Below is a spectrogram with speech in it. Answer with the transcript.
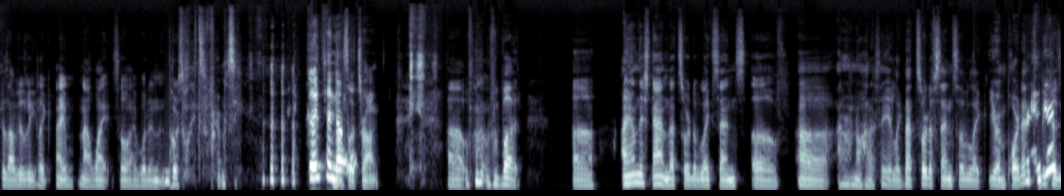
because obviously like I'm not white, so I wouldn't endorse white supremacy. Good to know. So it's wrong. Uh, but uh, I understand that sort of like sense of uh, I don't know how to say it, like that sort of sense of like you're important because,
